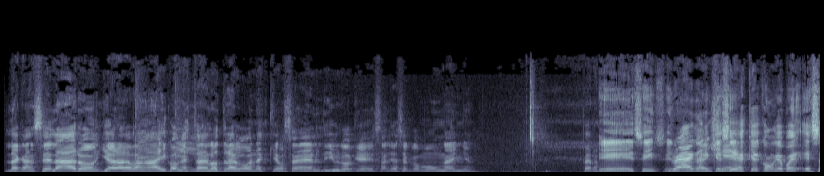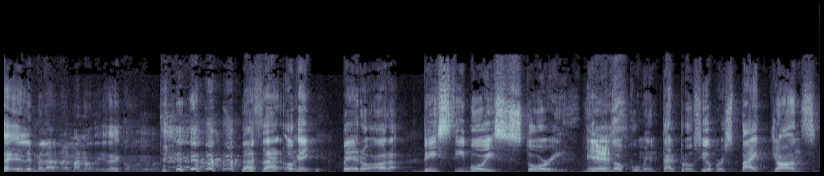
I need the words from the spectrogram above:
La cancelaron y ahora van ahí con esta de los dragones que va a ser en el libro que salió hace como un año. Pero... Eh, sí, sí. no, es que sí, es que como que pues, ese, en verdad no hay más noticias, es como que pues, That's that. Ok, pero ahora, Beastie Boys Story, el documental producido por Spike Jones,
